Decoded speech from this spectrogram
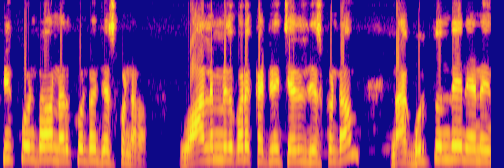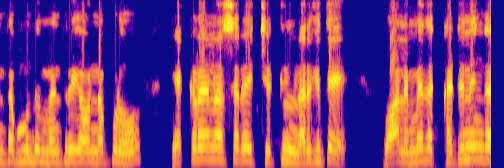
పీక్కుంటాం నరుక్కుంటాం చేసుకుంటారు వాళ్ళ మీద కూడా కఠిన చర్యలు తీసుకుంటాం. నాకు గుర్తుంది నేను ఇంతకుముందు మంత్రిగా ఉన్నప్పుడు ఎక్కడైనా సరే చెట్లు నరికితే వాళ్ళ మీద కఠినంగా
